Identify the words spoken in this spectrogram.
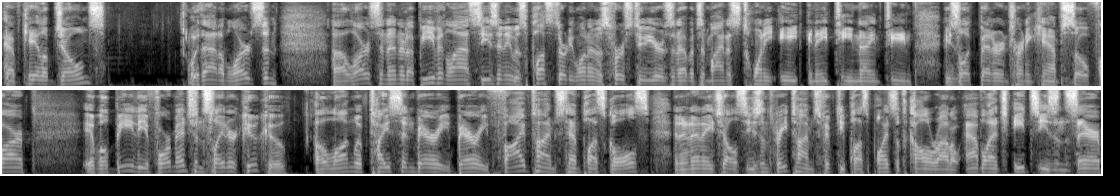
have Caleb Jones with Adam Larsson. Uh, Larsson ended up even last season. He was plus 31 in his first two years in Edmonton, minus 28 in 18-19. He's looked better in training camp so far. It will be the aforementioned Slater Koekkoek along with Tyson Barrie. Barrie, five times 10 plus goals in an NHL season, three times 50 plus points with the Colorado Avalanche, eight seasons there.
